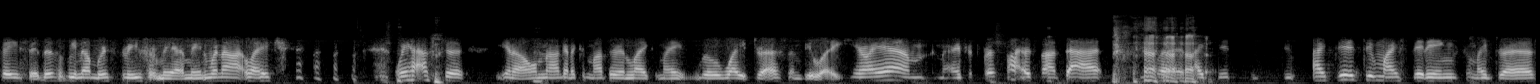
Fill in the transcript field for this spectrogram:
face it, this will be number three for me. I mean, we're not like we have to. You know, I'm not going to come out there in like my little white dress and be like, "Here I am, married for the first time." It's not that, but I did. Do, I did do my fittings for my dress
